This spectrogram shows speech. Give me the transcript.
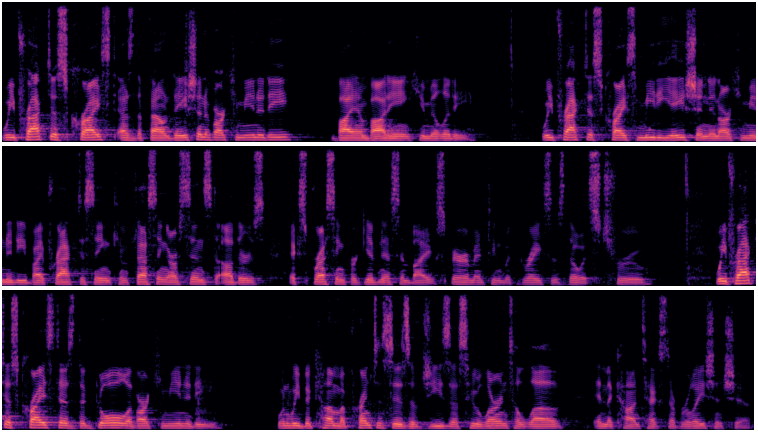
We practice Christ as the foundation of our community by embodying humility. We practice Christ's mediation in our community by practicing confessing our sins to others, expressing forgiveness, and by experimenting with grace as though it's true. We practice Christ as the goal of our community when we become apprentices of Jesus who learn to love in the context of relationship.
